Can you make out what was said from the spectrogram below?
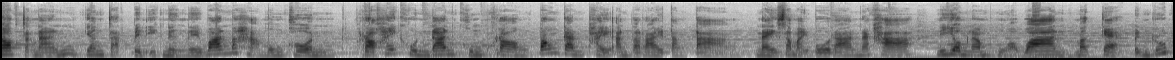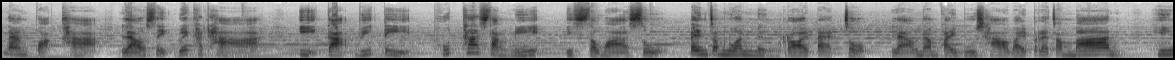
นอกจากนั้นยังจัดเป็นอีกหนึ่งในว่านมหามงคล เพราะให้คุณด้านคุ้มครองป้องกันภัยอันตรายต่างๆ ในสมัยโบราณนะคะ นิยมนำหัวว่านมาแกะเป็นรูปนางกวักค่ะ แล้วเสกด้วยคาถา อิกะวิติ พุทธสังมิ อิสวาสุ เป็นจำนวน 108 จบ แล้วนำไปบูชาไว้ประจำบ้าน หิ้ง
